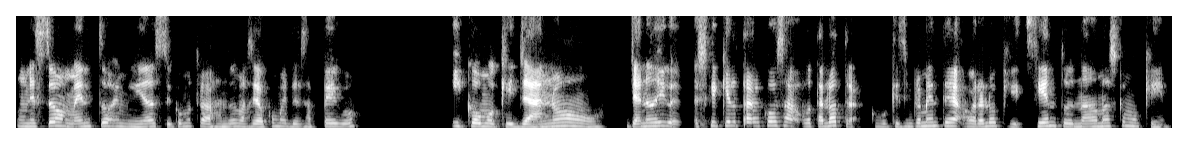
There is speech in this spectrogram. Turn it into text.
en este momento en mi vida estoy como trabajando demasiado como el desapego y como que ya no, ya no digo, es que quiero tal cosa o tal otra, como que simplemente ahora lo que siento es nada más como que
